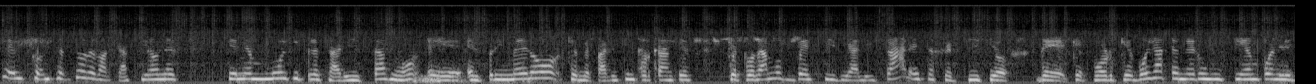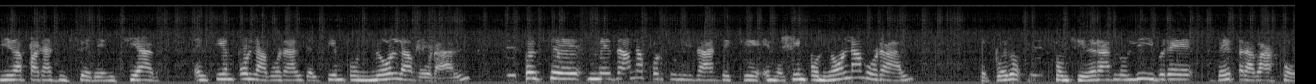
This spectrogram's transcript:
que el concepto de vacaciones tiene múltiples aristas, ¿no? Eh, el primero que me parece importante es que podamos desidealizar ese ejercicio de que porque voy a tener un tiempo en mi vida para diferenciar el tiempo laboral del tiempo no laboral, pues eh, me da la oportunidad de que en el tiempo no laboral que puedo considerarlo libre de trabajo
